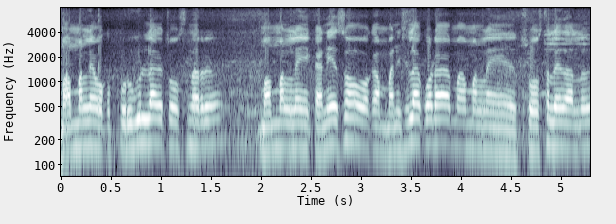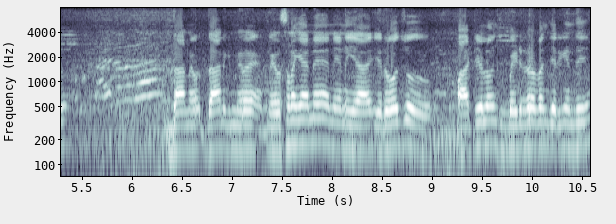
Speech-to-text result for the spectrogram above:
మమ్మల్ని ఒక పురుగుల్లాగా చూస్తున్నారు. మమ్మల్ని కనీసం ఒక మనిషిలా కూడా మమ్మల్ని చూస్తలేదు వాళ్ళు. దాని దానికి నిర- నిరసనగానే నేను ఈరోజు పార్టీలోంచి బయట రావడం జరిగింది.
